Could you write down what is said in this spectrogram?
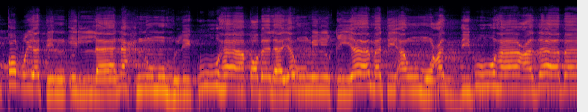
قريه الا نحن مهلكوها قبل يوم القيامه أو معذبوها عذابا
